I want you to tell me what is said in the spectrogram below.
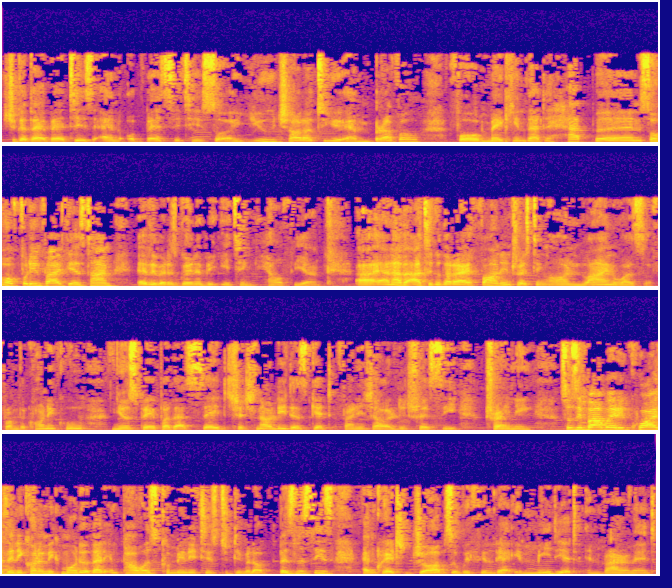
sugar diabetes, and obesity. So a huge shout out to you and bravo for making that happen. So hopefully in five years time, everybody's going to be eating healthier. Uh, another article that I found interesting online was from the Chronicle newspaper that said traditional leaders get financial literacy training. So Zimbabwe requires an economic model that empowers communities to develop businesses and create jobs within their immediate environment.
